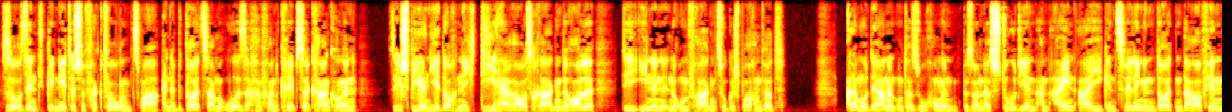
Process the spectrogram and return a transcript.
So sind genetische Faktoren zwar eine bedeutsame Ursache von Krebserkrankungen, sie spielen jedoch nicht die herausragende Rolle, die ihnen in Umfragen zugesprochen wird. Alle modernen Untersuchungen, besonders Studien an eineiigen Zwillingen, deuten darauf hin,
